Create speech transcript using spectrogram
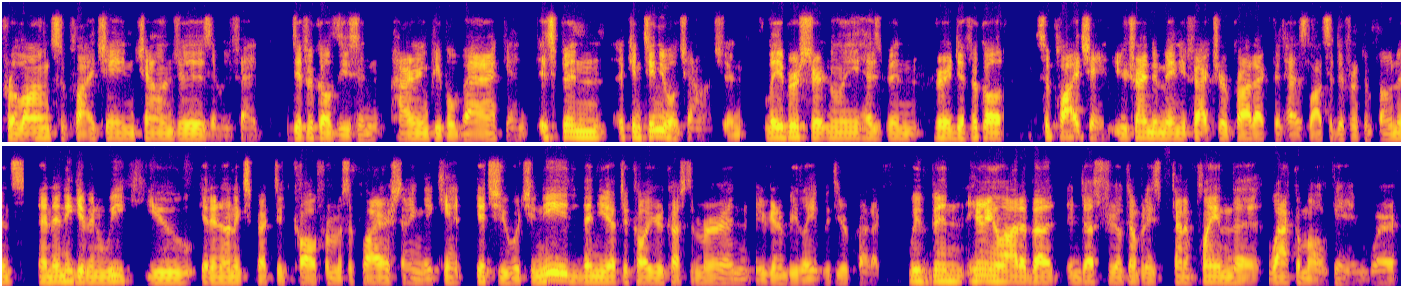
prolonged supply chain challenges, and we've had difficulties in hiring people back. And it's been a continual challenge. And labor certainly has been very difficult supply chain. You're trying to manufacture a product that has lots of different components. And any given week, you get an unexpected call from a supplier saying they can't get you what you need. Then you have to call your customer and you're going to be late with your product. We've been hearing a lot about industrial companies kind of playing the whack a mole game where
